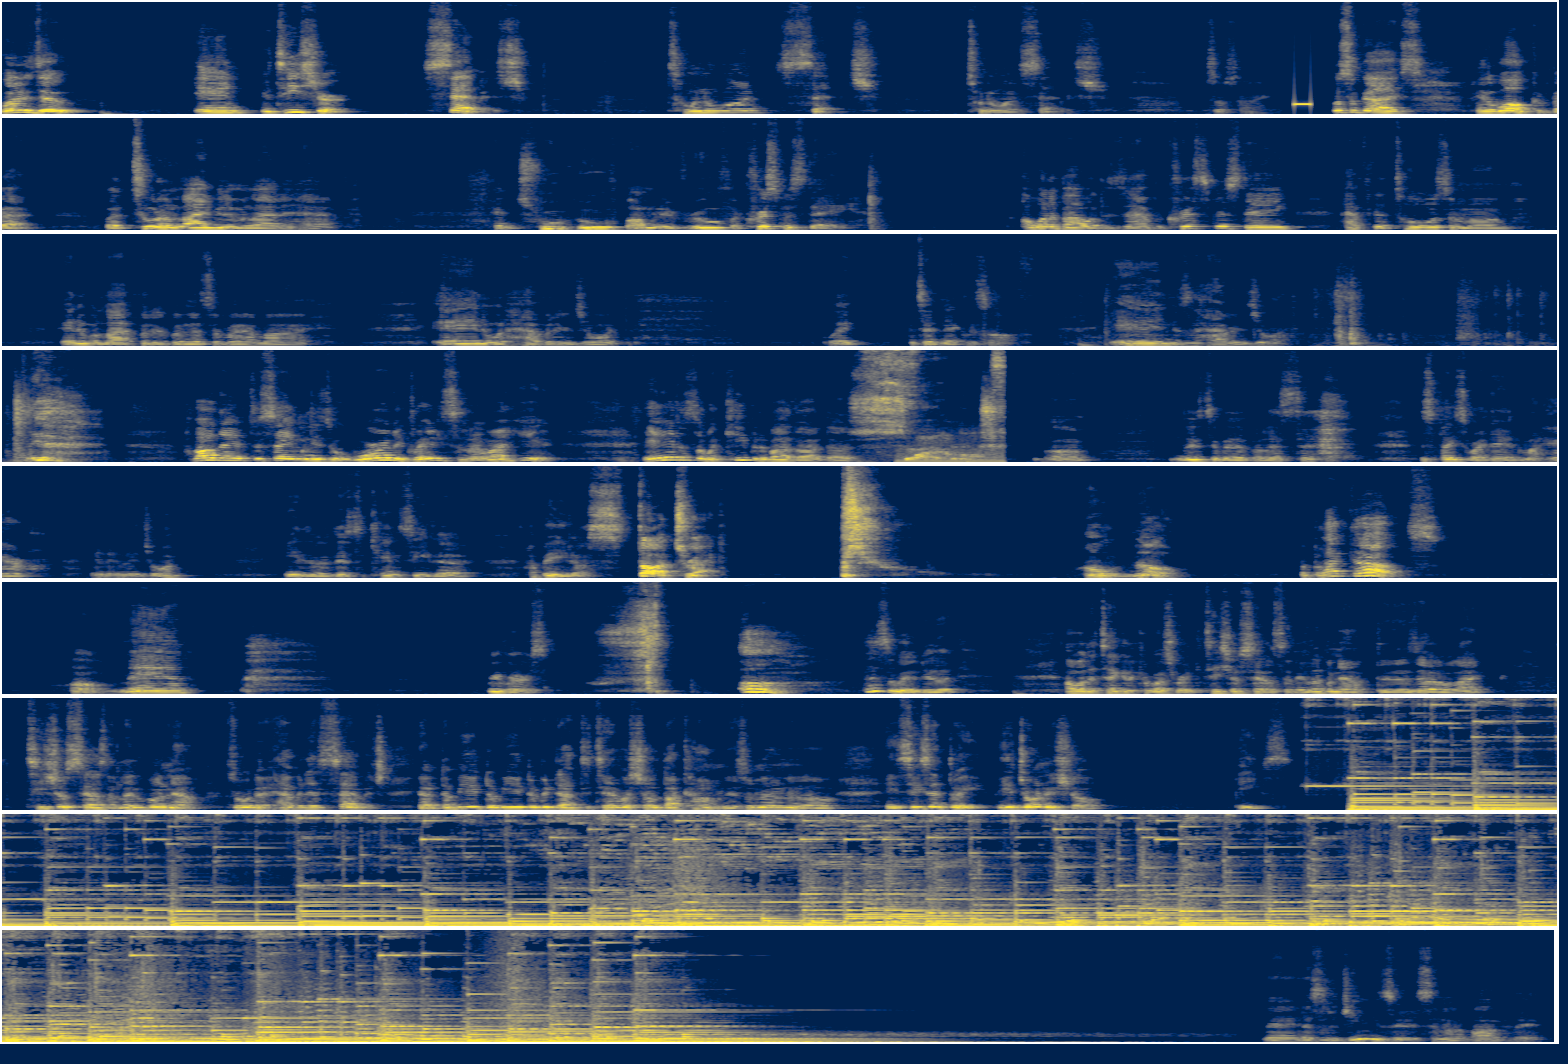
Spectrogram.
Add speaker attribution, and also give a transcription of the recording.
Speaker 1: What it do? In your t-shirt. Savage. 21 Savage. 21 Savage. I'm so sorry. What's up, guys? And welcome back. But to the live you didn't allowed to have. And true roof, bombing roof for Christmas Day. I what about to have a Christmas Day after the tours of mom. Um, and it would laugh a little bit around my and it would have it joint. Wait, let's take the necklace off. And there's a having joint. Yeah. About that to say when it's a word the greatest one right here. And that's what keep about the, the savage. Um this a bit of a uh, this place right there in my hair and then enjoy. Either this can see the I made a Star Trek. Oh no. The blackouts. Oh man. Reverse. Oh, that's the way to do it. I want to take it to commercial break. T-shirt sales are available now. Like T-shirt sales are available now. So they have it as savage. Yeah, www.thetahvonshow.com. This one, no, no, no. In season three, enjoy the show. Peace. Man, that's what the genius is the bottom of that.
